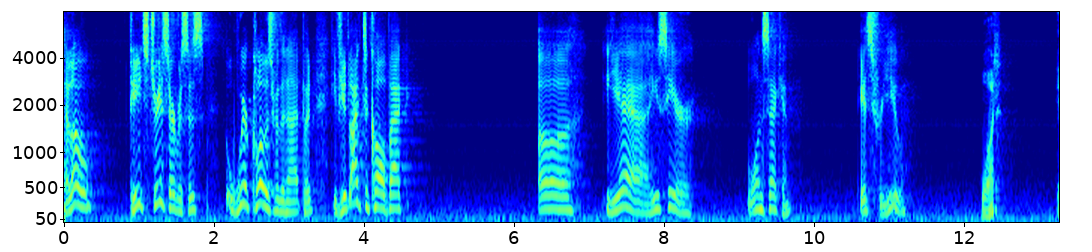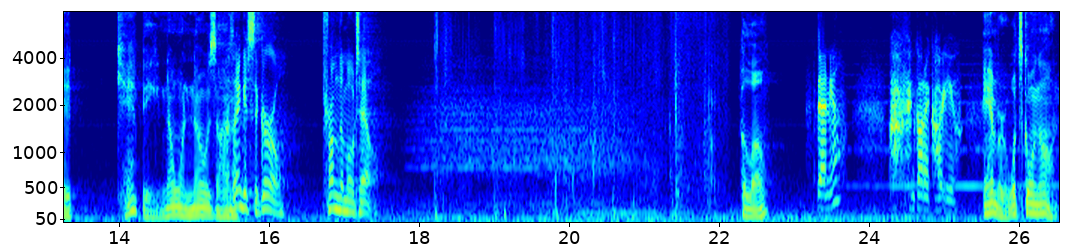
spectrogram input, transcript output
Hello? Pete's Tree Services. We're closed for the night, but if you'd like to call back. Uh, yeah, he's here. One second. It's for you. What? It can't be. No one knows I'm. I think it's the girl from the motel. Hello? Daniel? Thank God I caught you. Amber, what's going on?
